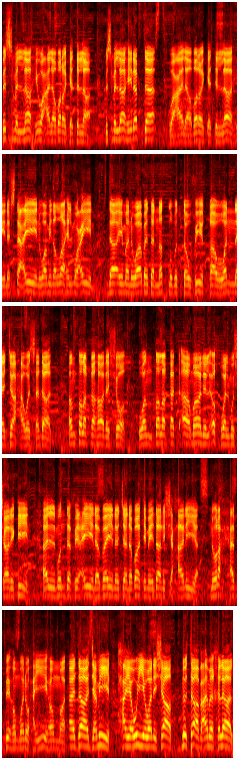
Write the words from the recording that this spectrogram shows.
بسم الله وعلى بركة الله. بسم الله نبدأ وعلى بركة الله نستعين ومن الله المعين. دائما وابدا نطلب التوفيق والنجاح والسداد. انطلق هذا الشوط. وانطلقت آمال الأخوة المشاركين المندفعين بين جنبات ميدان الشحانية. نرحب بهم ونحييهم. أداء جميل حيوية ونشاط نتابع من خلال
